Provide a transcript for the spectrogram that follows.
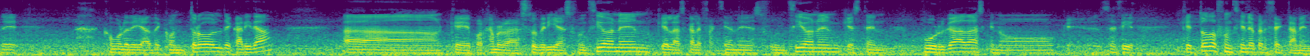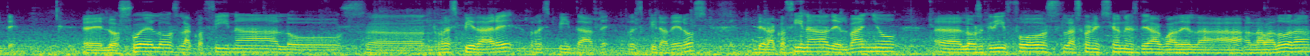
de ¿cómo le diría? de control de calidad Uh, que por ejemplo las tuberías funcionen, que las calefacciones funcionen, que estén purgadas, que no, es decir, que todo funcione perfectamente. Eh, los suelos, la cocina, los uh, respirare, respirade, respiraderos de la cocina, del baño, uh, los grifos, las conexiones de agua de la lavadora,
